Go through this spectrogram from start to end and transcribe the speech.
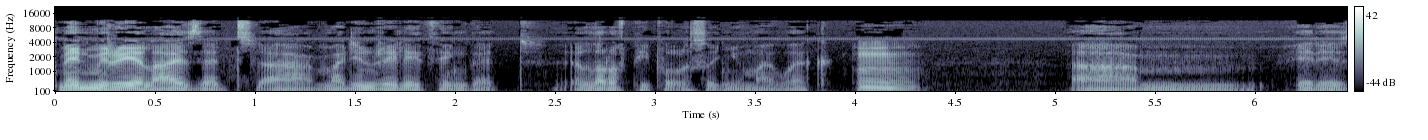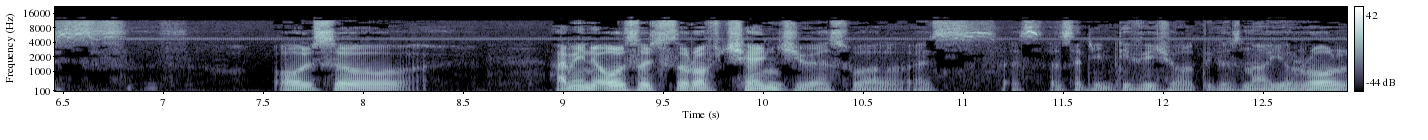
made me realize that um, I didn't really think that a lot of people also knew my work. Mm. um, it is also I mean also sort of change you as well as, as as an individual because now your role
